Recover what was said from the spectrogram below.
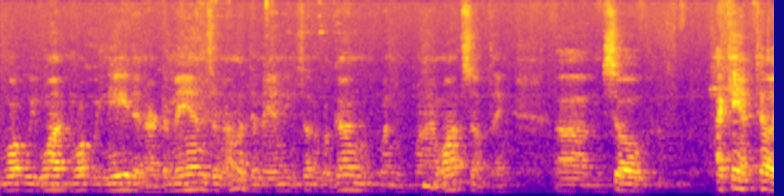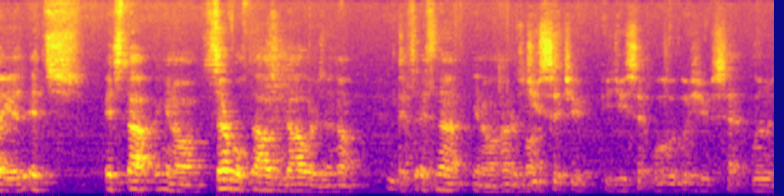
in what we want and what we need and our demands, and I'm a demanding son of a gun when, when I want something. Um, so, I can't tell you, it's, it's, you know, several thousand dollars and up. It's, it's not, you know, a hundred Did you bucks. set your, did you set, what was your set limit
